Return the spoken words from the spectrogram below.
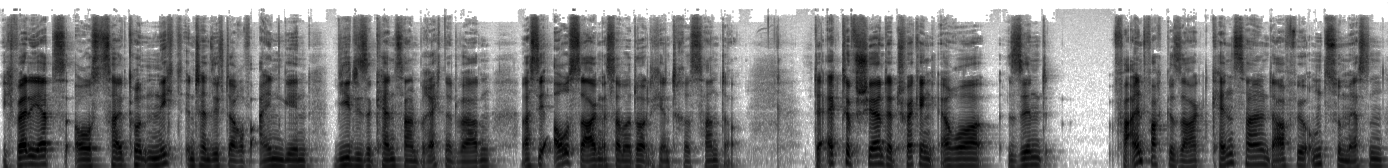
Ich werde jetzt aus Zeitgründen nicht intensiv darauf eingehen, wie diese Kennzahlen berechnet werden. Was sie aussagen, ist aber deutlich interessanter. Der Active Share und der Tracking Error sind vereinfacht gesagt Kennzahlen dafür, um zu messen,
